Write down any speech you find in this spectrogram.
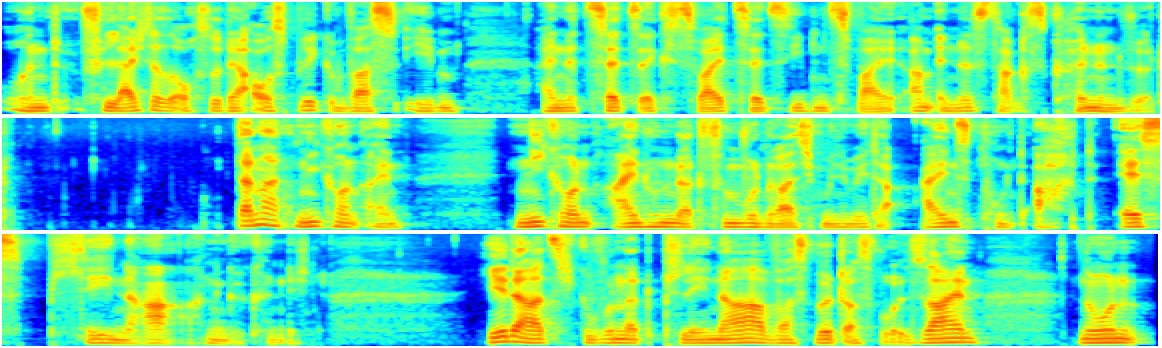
Und vielleicht ist auch so der Ausblick, was eben eine Z6 II, Z7 II am Ende des Tages können wird. Dann hat Nikon ein Nikon 135 mm 1.8 S Plenar angekündigt. Jeder hat sich gewundert, Plenar, was wird das wohl sein? Nun,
